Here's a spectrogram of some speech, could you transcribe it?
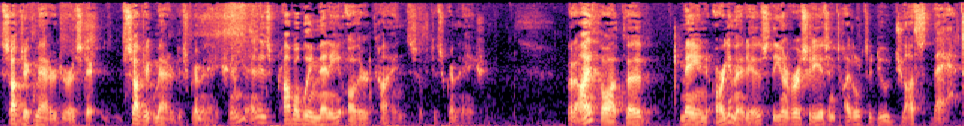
subject matter jurisdiction, subject matter discrimination, and is probably many other kinds of discrimination. But I thought the main argument is the university is entitled to do just that.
